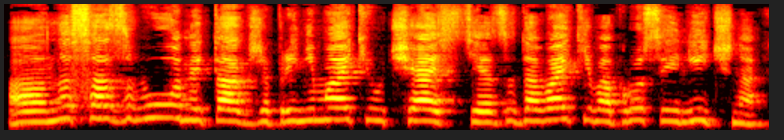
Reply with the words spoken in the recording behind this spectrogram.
А, на созвоны также принимайте участие, задавайте вопросы лично.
